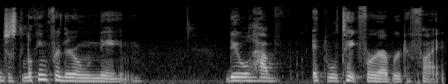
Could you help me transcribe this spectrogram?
just looking for their own name, they will have it will take forever to find.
